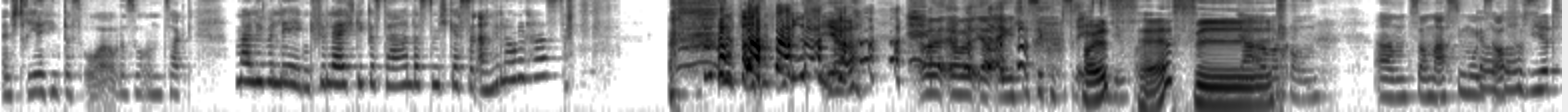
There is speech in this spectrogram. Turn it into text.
eine Strähne hinters Ohr oder so und sagt, mal überlegen, vielleicht liegt das daran, dass du mich gestern angelogen hast. Passiv-aggressiv. Ja, aber, aber ja, eigentlich ist ihr gutes Recht Voll in dem Fall. sassy. Ja, aber komm. Ähm, so, Massimo ist Go, auch Boss. verwirrt.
